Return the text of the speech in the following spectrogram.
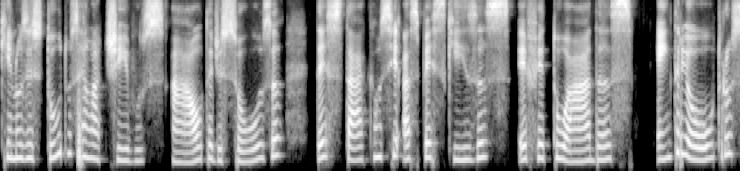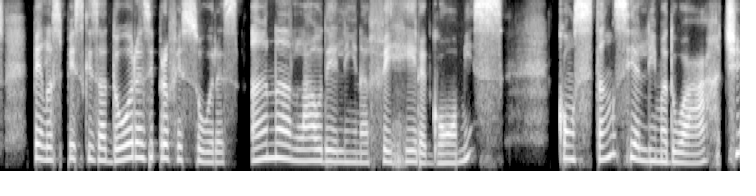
que nos estudos relativos à Alta de Souza destacam-se as pesquisas efetuadas, entre outros, pelas pesquisadoras e professoras Ana Laudelina Ferreira Gomes, Constância Lima Duarte,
